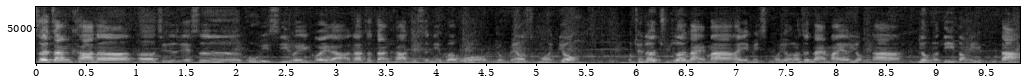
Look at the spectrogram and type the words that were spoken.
这张卡呢，呃，其实也是物以稀为贵啦。那这张卡其实你问我有没有什么用，我觉得除了奶妈它也没什么用。但是奶妈要用它用的地方也不大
